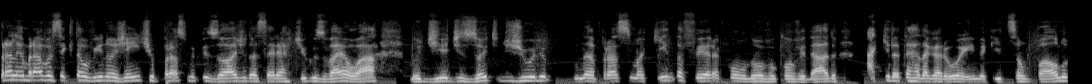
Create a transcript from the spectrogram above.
Para lembrar você que tá ouvindo a gente, o próximo episódio da série Artigos vai ao ar no dia 18 de julho, na próxima quinta-feira, com um novo convidado aqui da Terra da Garoa, ainda aqui de São Paulo.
